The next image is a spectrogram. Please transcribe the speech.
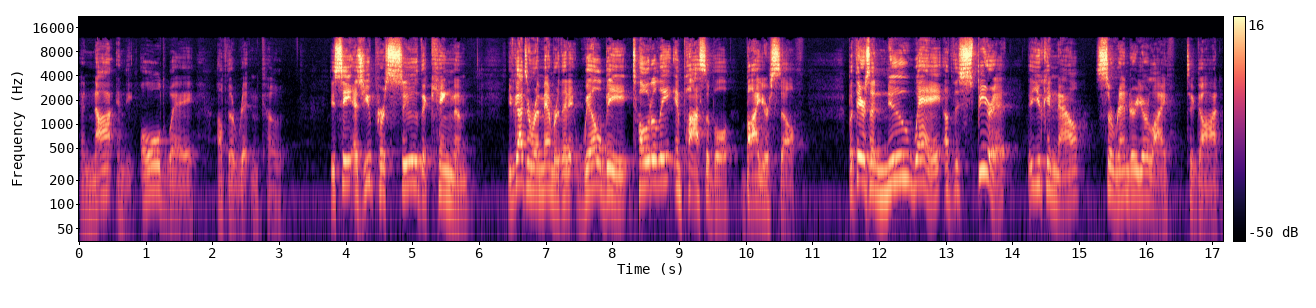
and not in the old way of the written code. You see, as you pursue the kingdom, you've got to remember that it will be totally impossible by yourself. But there's a new way of the Spirit that you can now surrender your life to God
